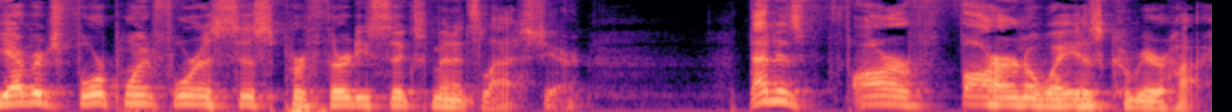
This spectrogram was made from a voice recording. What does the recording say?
He averaged 4.4 assists per 36 minutes last year. That is far, far and away his career high.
